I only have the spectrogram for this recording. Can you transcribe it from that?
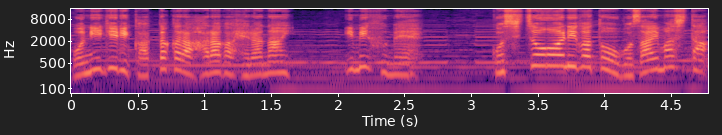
おにぎり買ったから腹が減らない。意味不明。ご視聴ありがとうございました。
